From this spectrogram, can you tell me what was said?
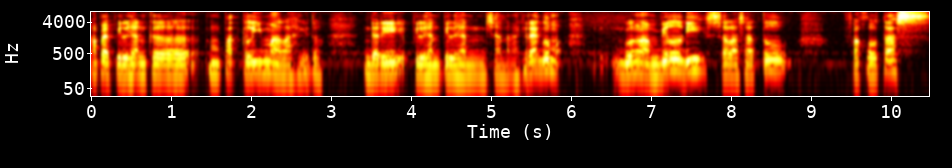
apa ya pilihan ke empat kelima lah gitu dari pilihan-pilihan sana. Akhirnya gue gue ngambil di salah satu fakultas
